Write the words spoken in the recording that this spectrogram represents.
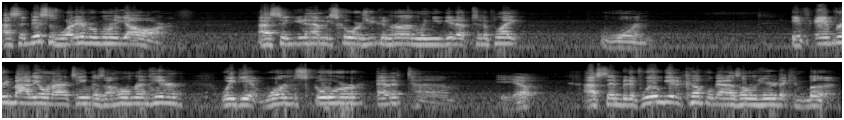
I said, this is what every one of y'all are. I said, you know how many scores you can run when you get up to the plate? One. If everybody on our team is a home run hitter, we get one score at a time. Yep. I said, but if we'll get a couple guys on here that can bunt,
